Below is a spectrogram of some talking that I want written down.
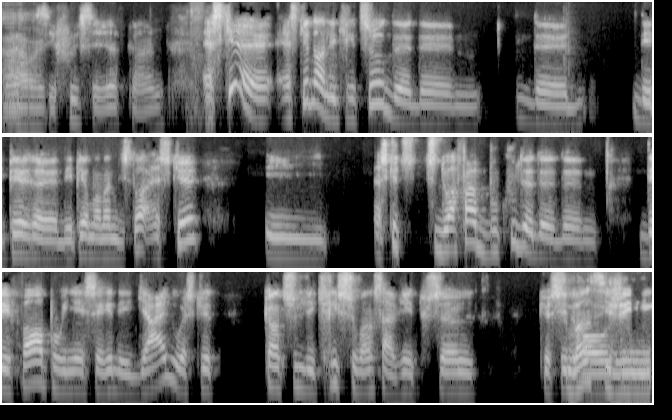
Ah c'est fou le cégep quand même. Est-ce que, est que dans l'écriture de, de, des, pires, euh, des pires moments de l'histoire, est-ce que, est-ce que tu, dois faire beaucoup de, d'efforts pour y insérer des gags ou est-ce que quand tu l'écris, souvent ça vient tout seul? Que c'est souvent, si j'ai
